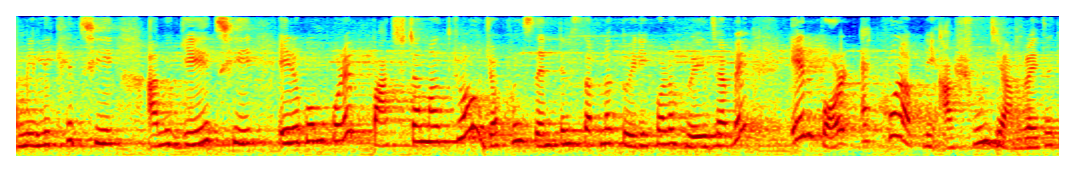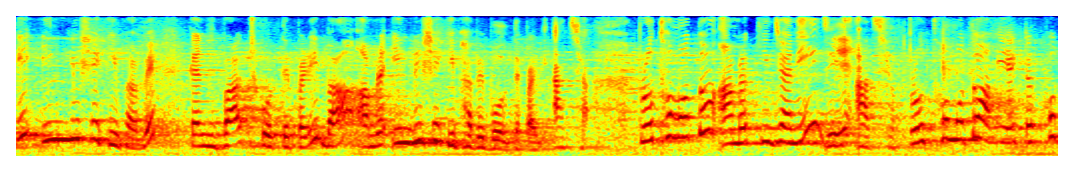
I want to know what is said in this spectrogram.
আমি লিখেছি, আমি গেয়েছি, এরকম করে পাঁচটা মাত্র যখন সেন্টেন্স আপনার তৈরি করা হয়ে যাবে, এরপর এখন আপনি আসুন যে আমরা এটাকে ইংলিশে কীভাবে কনভার্ট করতে পারি বা আমরা ইংলিশে কীভাবে বলতে পারি। আচ্ছা প্রথমত আমরা কি জানি যে আচ্ছা প্রথমত আমি একটা খুব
